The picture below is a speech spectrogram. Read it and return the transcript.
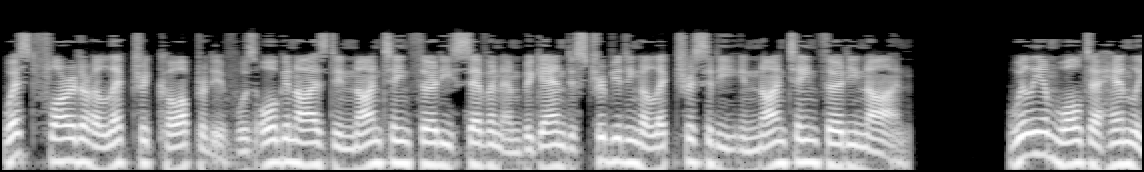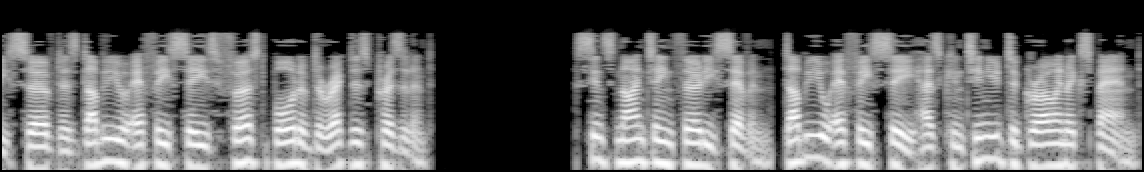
West Florida Electric Cooperative was organized in 1937 and began distributing electricity in 1939. William Walter Henley served as WFEC's first Board of Directors president. Since 1937, WFEC has continued to grow and expand.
